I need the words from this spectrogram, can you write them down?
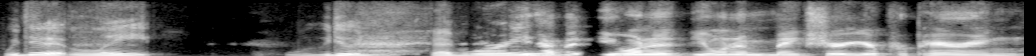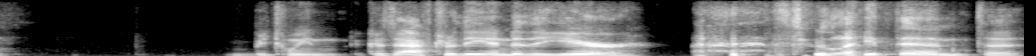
We did it late. We do in February? Yeah, but you want to you want to make sure you're preparing between because after the end of the year, it's too late then to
